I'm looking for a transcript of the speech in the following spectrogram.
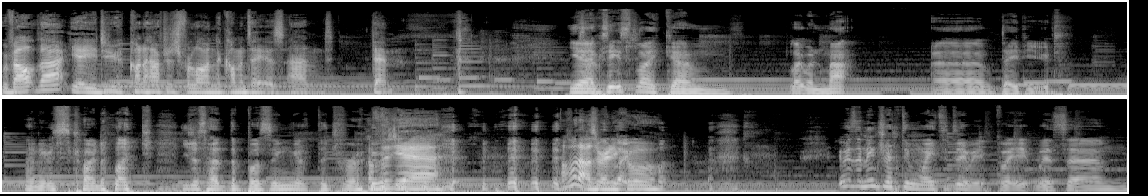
without that, yeah, you do kind of have to just rely on the commentators and them. Yeah, So- because it's like um, like when Matt uh debuted, and it was kind of like you just had the buzzing of the drone. Of the- yeah. I thought that was really Like, cool. what? It was an interesting way to do it, but it was um,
